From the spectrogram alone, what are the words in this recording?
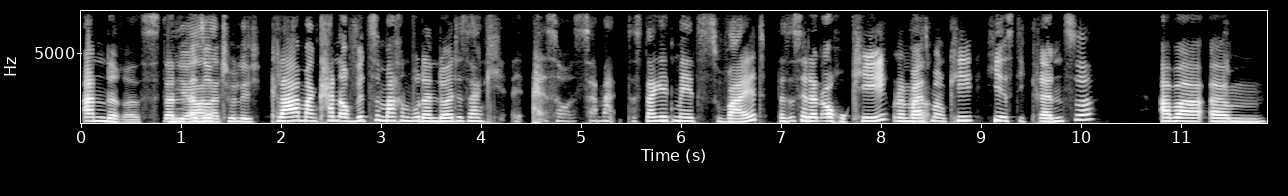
anderes. Dann, ja, also, natürlich. Klar, man kann auch Witze machen, wo dann Leute sagen, also, sag mal, das da geht mir jetzt zu weit. Das ist ja dann auch okay. Und dann ja. weiß man, okay, hier ist die Grenze. Aber ähm,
